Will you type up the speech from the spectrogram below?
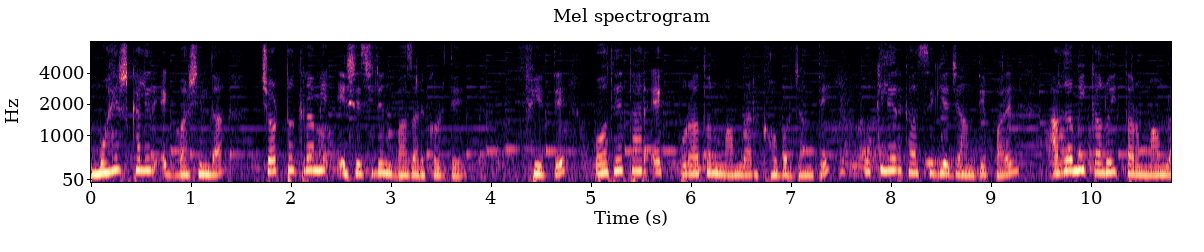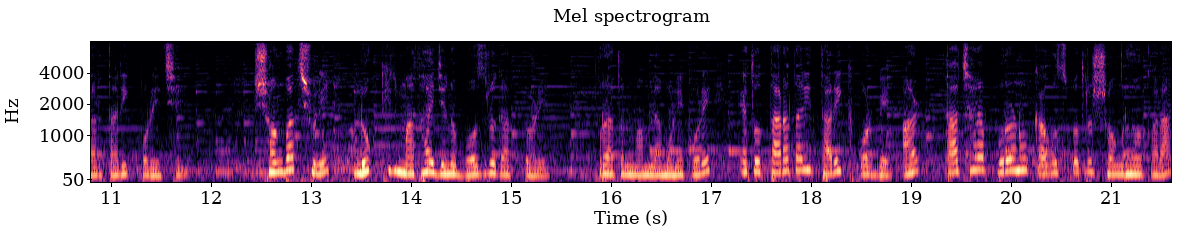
মহেশখালীর এক বাসিন্দা চট্টগ্রামে এসেছিলেন বাজার করতে। ফিরতে পথে তার এক পুরাতন মামলার খবর জানতে উকিলের কাছে গিয়ে জানতে পারেন, আগামীকালই তার মামলার তারিখ পড়েছে। সংবাদ শুনে লোকটির মাথায় যেন বজ্রঘাত পড়ে। পুরাতন মামলা মনে করে এত তাড়াতাড়ি তারিখ পড়বে, আর তাছাড়া পুরনো কাগজপত্র সংগ্রহ করা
